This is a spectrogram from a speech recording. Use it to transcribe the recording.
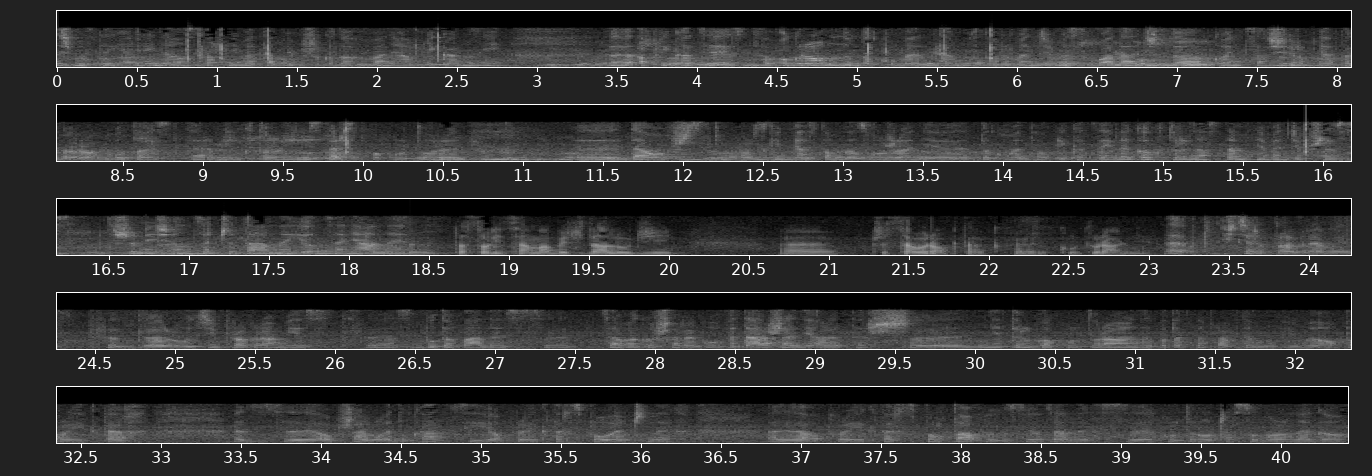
Jesteśmy w tej chwili na ostatnim etapie przygotowywania aplikacji. E, Aplikacja jest ogromnym dokumentem, który będziemy składać do końca sierpnia tego roku. To jest termin, który Ministerstwo Kultury e, dało wszystkim polskim miastom na złożenie dokumentu aplikacyjnego, który następnie będzie przez trzy miesiące czytany i oceniany. Ta stolica ma być dla ludzi przez cały rok, tak? E, kulturalnie. E, Oczywiście, że program jest dla ludzi. Program jest e, zbudowany z całego szeregu wydarzeń, ale też e, nie tylko kulturalnych, bo tak naprawdę mówimy o projektach z obszaru edukacji, o projektach społecznych, e, o projektach sportowych związanych z kulturą czasu wolnego.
